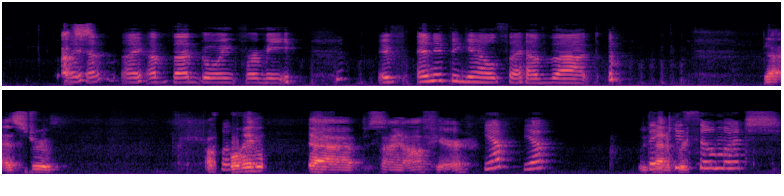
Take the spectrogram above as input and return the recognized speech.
That's... I have I have that going for me. If anything else, I have that. yeah, it's true. Well, well maybe we'll, uh, sign off here. Yep, yep. We've Thank you so much.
